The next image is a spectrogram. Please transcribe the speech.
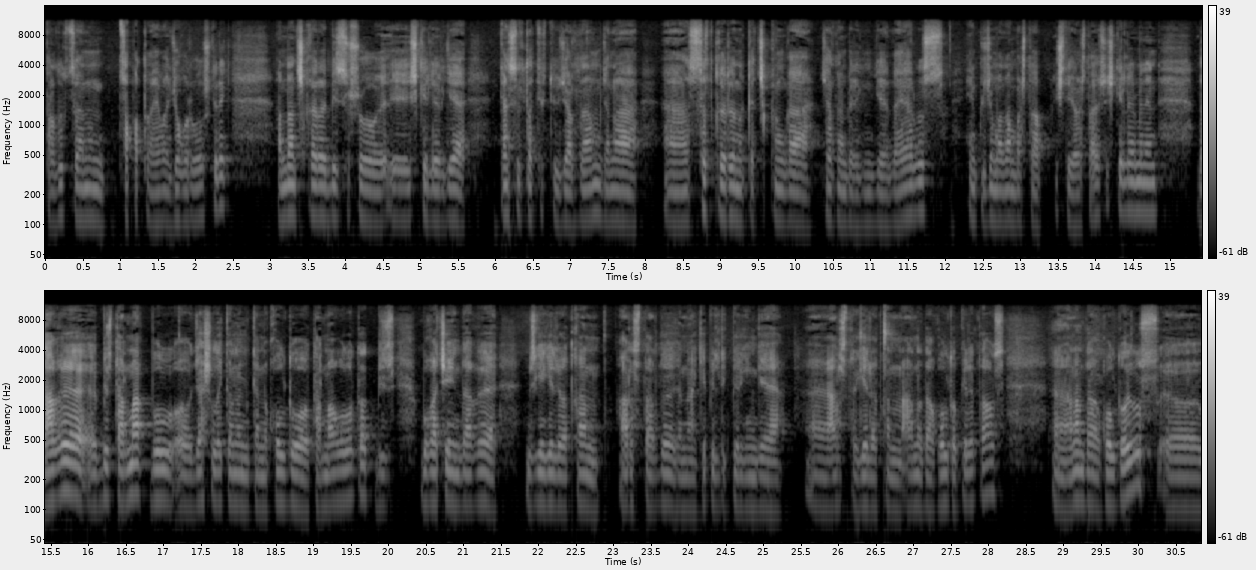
продукциянын сапаты аябай жогору болуш керек. Андан тышкары биз ушу ишкерлерге консультативдүү жардам жана сырткы рынокко чыкканга жардам бергенге даярбыз эмки жумадан баштап иштей баштайбыз ишкерлер менен дагы бир тармак бул жашыл экономиканы колдоо тармагы болуп атат биз буга чейин дагы бизге келип аткан арыздарды жана кепилдик бергенге арыздар келип аткан аны дагы колдоп келатабыз анан дагы колдойбуз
